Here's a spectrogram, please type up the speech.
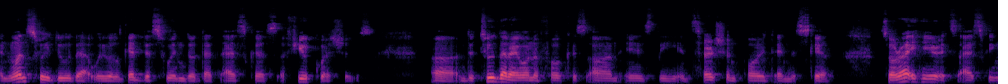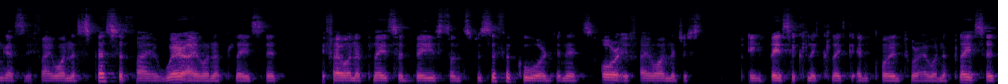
And once we do that, we will get this window that asks us a few questions. Uh, the two that I want to focus on is the insertion point and the scale. So right here, it's asking us if I want to specify where I want to place it if I want to place it based on specific coordinates or if I want to just basically click and point where I want to place it.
